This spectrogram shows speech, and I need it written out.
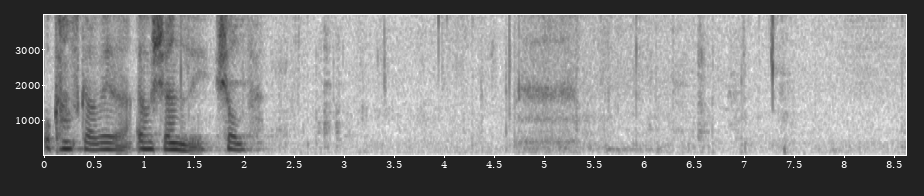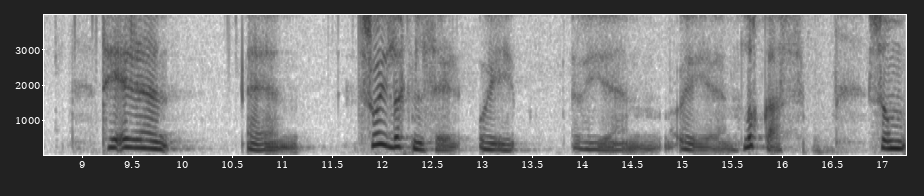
og kanskje være øskjønnelig selv. Det er um, tre løknelser i, i, i Lukas som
